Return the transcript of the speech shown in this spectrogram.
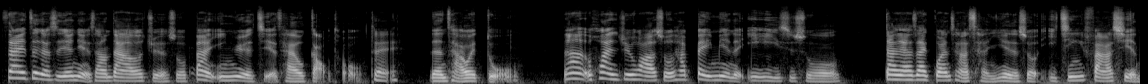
在这个时间点上，大家都觉得说办音乐节才有搞头，对，人才会多。那换句话说，它背面的意义是说，大家在观察产业的时候，已经发现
